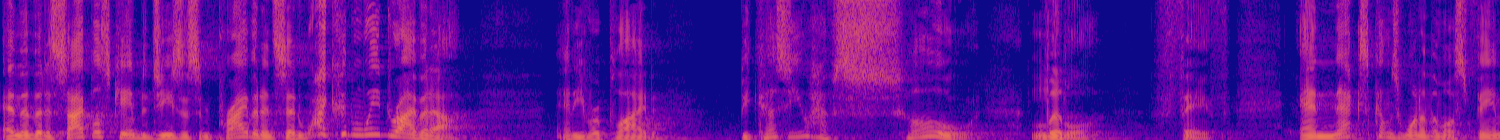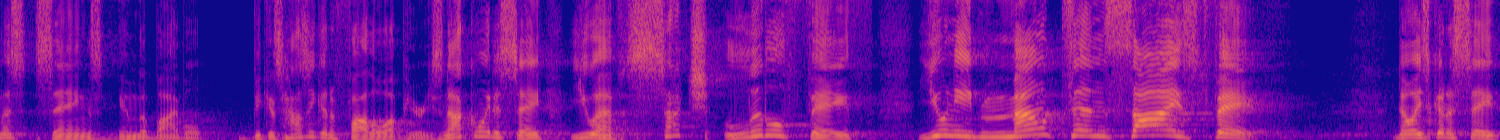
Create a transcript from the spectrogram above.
And then the disciples came to Jesus in private and said, Why couldn't we drive it out? And he replied, Because you have so little faith. And next comes one of the most famous sayings in the Bible. Because how's he going to follow up here? He's not going to say, You have such little faith, you need mountain sized faith. No, he's going to say,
